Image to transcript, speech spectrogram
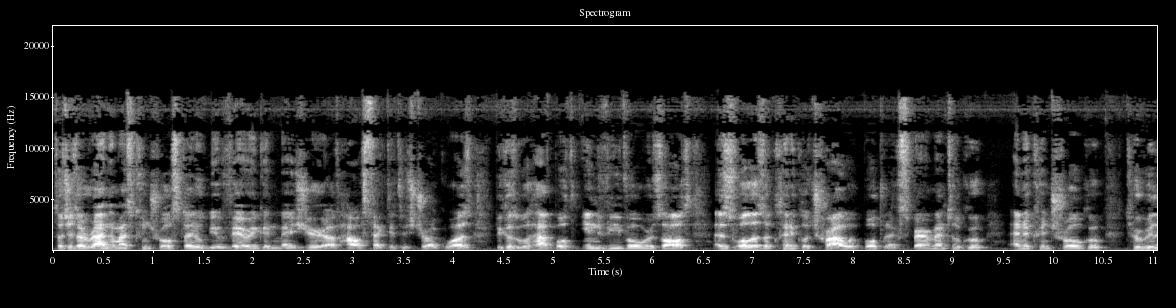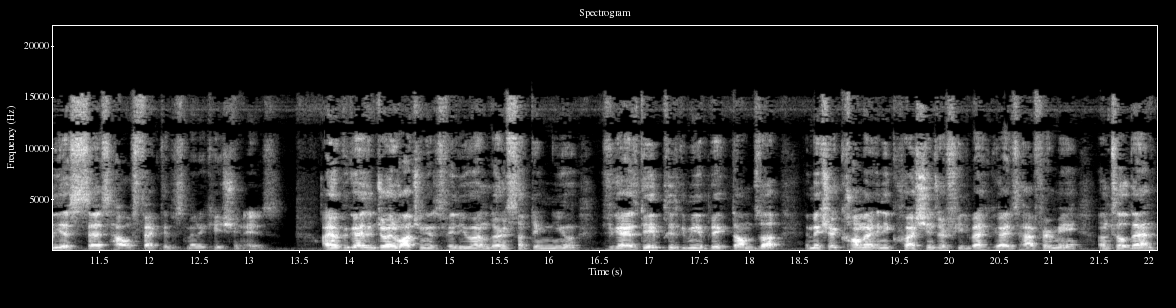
Such as a randomized control study will be a very good measure of how effective this drug was because we'll have both in vivo results as well as a clinical trial with both an experimental group and a control group to really assess how effective this medication is. I hope you guys enjoyed watching this video and learned something new. If you guys did, please give me a big thumbs up and make sure to comment any questions or feedback you guys have for me. Until then,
